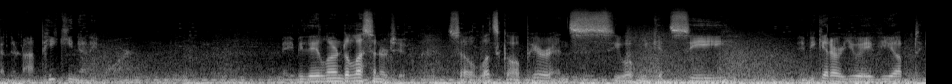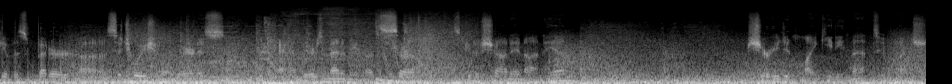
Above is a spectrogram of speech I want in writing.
And they're not peeking anymore. Maybe they learned a lesson or two. So let's go up here and see what we can see. Maybe get our UAV up to give us better uh, situational awareness. And there's an enemy. Let's uh, let's get a shot in on him. I'm sure he didn't like eating that too much.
